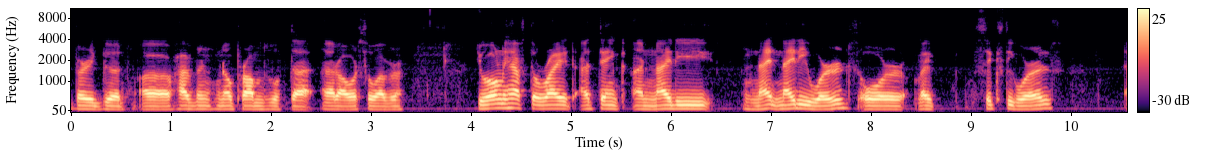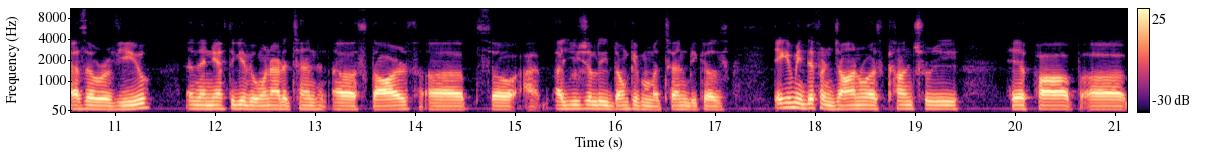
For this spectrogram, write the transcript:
very good. Uh, having no problems with that at all whatsoever. You only have to write, I think, a 90, 90 words or like 60 words as a review, and then you have to give it one out of 10 uh, stars. Uh, so I, I usually don't give them a 10 because they give me different genres, country, hip hop, uh,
